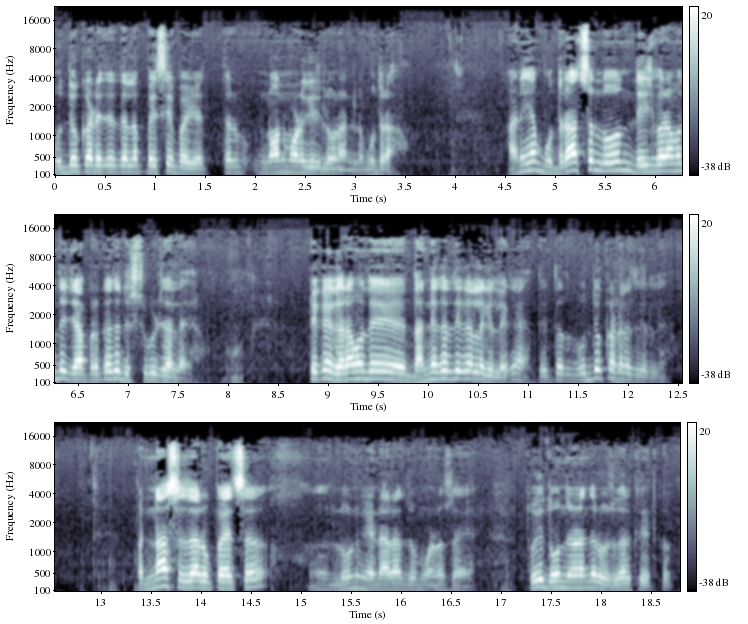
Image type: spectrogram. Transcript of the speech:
उद्योग काढायचे तर त्याला पैसे पाहिजेत तर नॉन मॉर्गेज लोन आणलं मुद्रा. आणि या मुद्राचं लोन देशभरामध्ये ज्या प्रकारचं डिस्ट्रीब्यूट झालं आहे ते काय घरामध्ये धान्य खरेदी करायला गेलं आहे काय? ते तर उद्योग काढायलाच गेलेलं. आहे पन्नास हजार रुपयाचं लोन घेणारा जो माणूस आहे तोही दोन जणांचा रोजगार क्रिएट करतो.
